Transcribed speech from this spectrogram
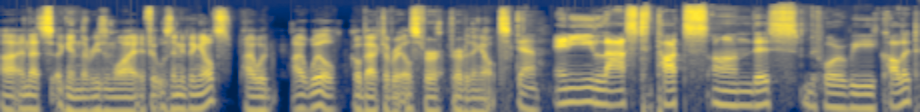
Uh, and that's, again, the reason why if it was anything else, I would, I will go back to Rails for, for everything else. Damn. Any last thoughts on this before we call it?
